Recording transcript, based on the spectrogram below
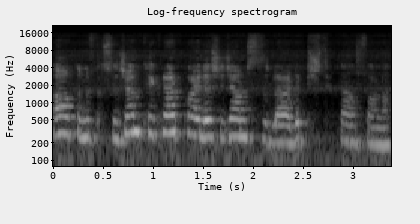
altını kısacağım. Tekrar paylaşacağım sizlerle piştikten sonra.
